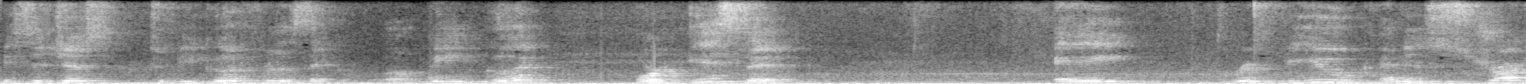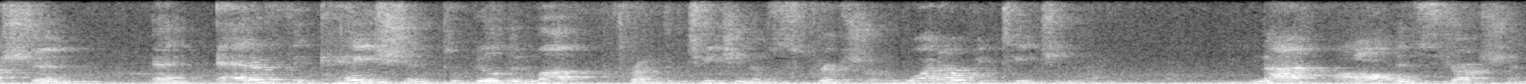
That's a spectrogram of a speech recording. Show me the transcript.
Is it just to be good for the sake of being good? Or is it a rebuke and instruction and edification to build them up from the teaching of Scripture. What are we teaching them? Not all instruction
